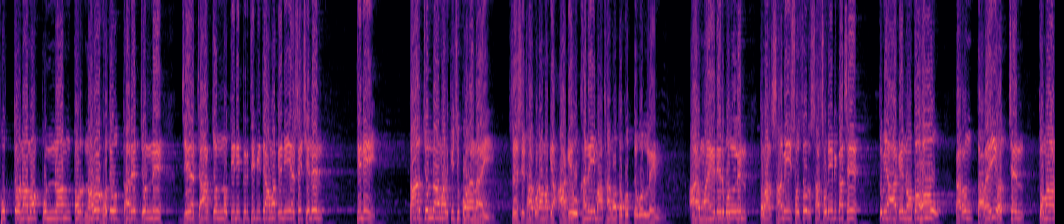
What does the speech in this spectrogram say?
পুত্র নামক পুণ্যান্তর নরক হতে উদ্ধারের জন্যে যে, যার জন্য তিনি পৃথিবীতে আমাকে নিয়ে এসেছিলেন, তিনি তার জন্য আমার কিছু করা নাই। শ্রী শ্রী ঠাকুর আমাকে আগে ওখানেই মাথা নত করতে বললেন। আর মায়েদের বললেন, তোমার স্বামী, শ্বশুর, শাশুড়ির কাছে তুমি আগে নত হও। কারণ তারাই হচ্ছেন তোমার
